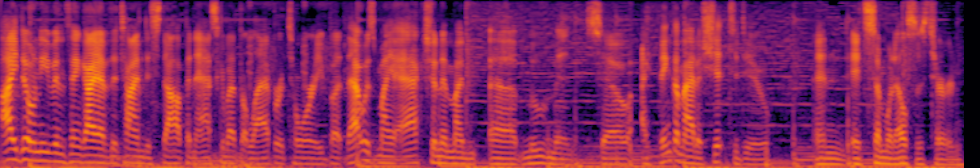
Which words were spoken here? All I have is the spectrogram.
I don't even think I have the time to stop and ask about the laboratory, but that was my action and my uh, movement, so I think I'm out of shit to do, and it's someone else's turn.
